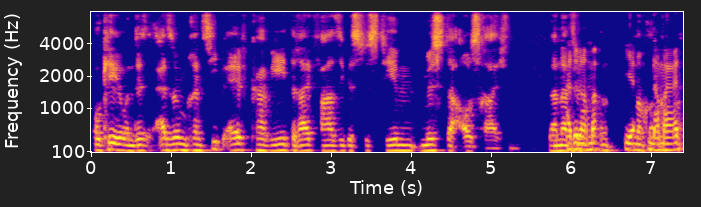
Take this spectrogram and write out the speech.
Okay, und das, also im Prinzip 11 kW dreiphasiges System müsste ausreichen. Dann also nach, ja, nach, mein,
